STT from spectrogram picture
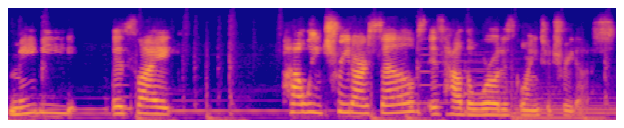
Maybe it's like how we treat ourselves is how the world is going to treat us.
